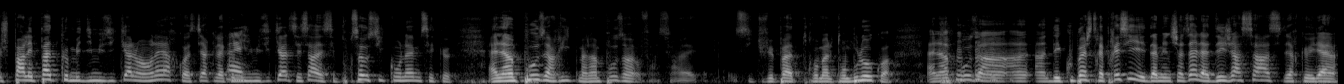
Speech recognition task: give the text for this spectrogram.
Je parlais pas de comédie musicale en l'air, quoi. C'est-à-dire que la comédie Ouais. musicale, c'est ça. C'est pour ça aussi qu'on l'aime. C'est que elle impose un rythme, elle impose un. Enfin, si tu fais pas trop mal ton boulot, quoi. Elle impose un, un- un découpage très précis. Et Damien Chazelle a déjà ça. C'est-à-dire qu'il a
